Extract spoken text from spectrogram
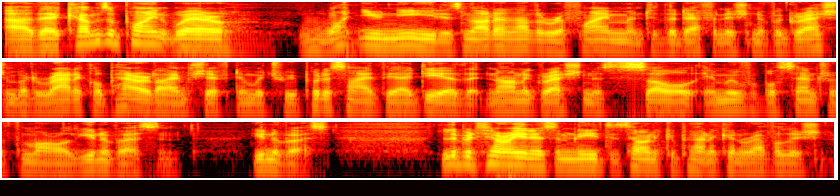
Uh, there comes a point where what you need is not another refinement to the definition of aggression, but a radical paradigm shift in which we put aside the idea that non aggression is the sole, immovable center of the moral universe. universe. Libertarianism needs its own Copernican revolution.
